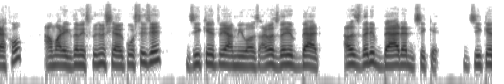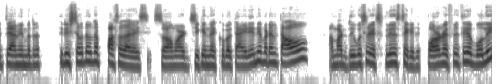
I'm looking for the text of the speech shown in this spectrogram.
দেখো, আমার এক্সাম এক্সপিরিয়েন্স শেয়ার করছি যে জিকেতে আমি was I was very bad I was very bad at GK জিকেতে আমি মাত্র তিরিশটার মধ্যে মাত্র পাঁচটা লাগাইছি। সো আমার জিকে নিয়ে খুব একটা আইডিয়া নেই বাট আমি তাও আমার দুই বছর এক্সপিরিয়েন্স থেকে পড়ানোর এক্সপিরিয়েন্স থেকে বলি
